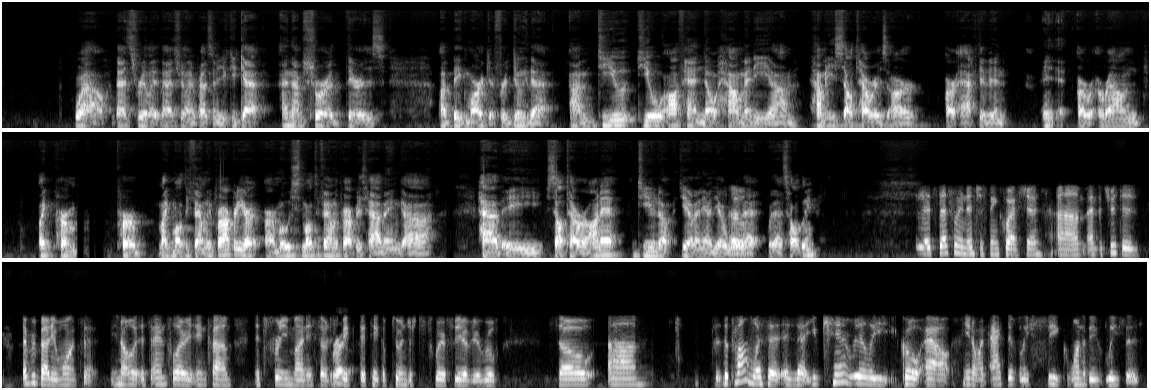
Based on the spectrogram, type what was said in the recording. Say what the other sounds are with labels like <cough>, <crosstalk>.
Wow. That's really, that's really impressive. You could get, and I'm sure there's a big market for doing that um, do you do you offhand know how many um, how many cell towers are are active in, in are around like per per like multifamily property? Are are most multifamily properties having uh, have a cell tower on it? Do you know? Do you have any idea where so, that where that's holding? Yeah, it's definitely an interesting question. Um, and the truth is, everybody wants it. You know, it's ancillary income. It's free money, so to right. speak. They take up 200 square feet of your roof. So um, the problem with it is that you can't really go out, you know, and actively seek one of these leases.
